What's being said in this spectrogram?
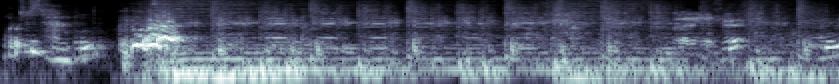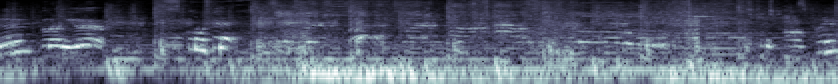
What just happened? To Europe. School trip. Did you get your passport?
